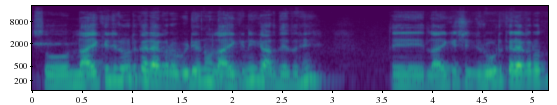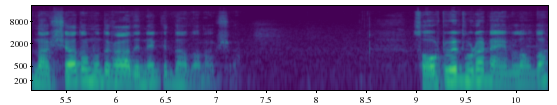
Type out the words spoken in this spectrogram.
ਸੋ ਲਾਈਕ ਜ਼ਰੂਰ ਕਰਿਆ ਕਰੋ ਵੀਡੀਓ ਨੂੰ ਲਾਈਕ ਨਹੀਂ ਕਰਦੇ ਤੁਸੀਂ। ਤੇ ਲਾਈਕ ਜ਼ਰੂਰ ਕਰਿਆ ਕਰੋ। ਨਕਸ਼ਾ ਤੁਹਾਨੂੰ ਦਿਖਾ ਦਿੰਨੇ ਆ ਕਿੱਦਾਂ ਦਾ ਨਕਸ਼ਾ। ਸੌਫਟਵੇਅਰ ਥੋੜਾ ਟਾਈਮ ਲਾਉਂਦਾ,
